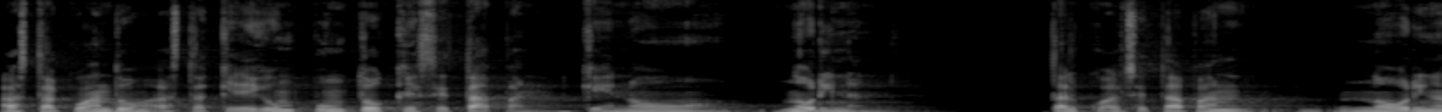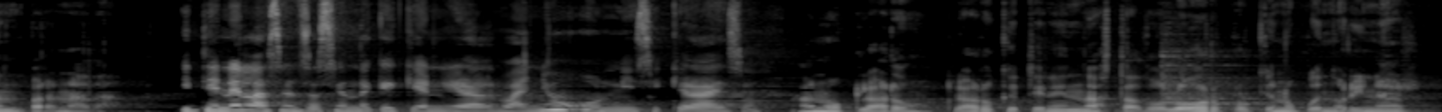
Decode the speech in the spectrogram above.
¿Hasta cuándo? Hasta que llegue un punto que se tapan, que no, no orinan. Tal cual se tapan, no orinan para nada. ¿Y tienen la sensación de que quieren ir al baño o ni siquiera eso? Ah, no, claro, claro que tienen hasta dolor porque no pueden orinar,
